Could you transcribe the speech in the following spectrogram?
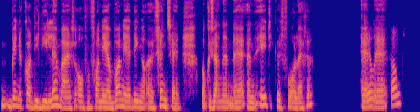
binnenkort die dilemma's over wanneer, wanneer dingen urgent zijn, ook eens aan een, uh, een ethicus voorleggen. En, Heel eh, interessant.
